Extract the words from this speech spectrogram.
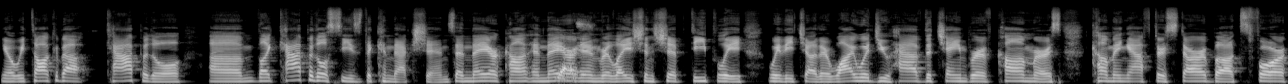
you know we talk about capital um like capital sees the connections and they are con and they Yes. are in relationship deeply with each other why would you have the chamber of commerce coming after starbucks for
